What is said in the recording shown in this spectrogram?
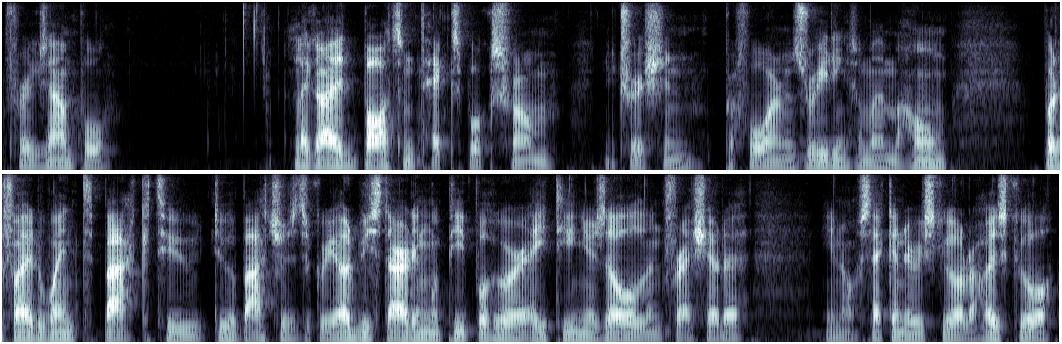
for example, like I had bought some textbooks from nutrition before and was reading some of them at home. But if I had went back to do a bachelor's degree, I'd be starting with people who are 18 years old and fresh out of, you know, secondary school or high school,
